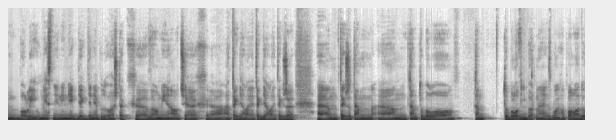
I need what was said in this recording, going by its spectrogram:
boli umiestnení niekde, kde nebudú až tak eh, veľmi na očiach a tak ďalej a tak ďalej. Takže, takže tam, tam to bolo tam to bolo výborné z môjho pohľadu.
